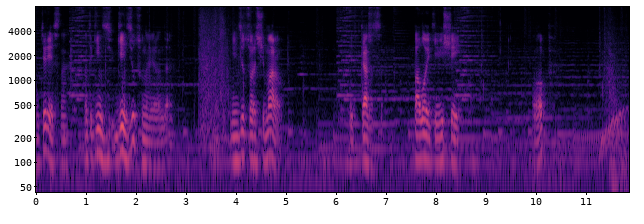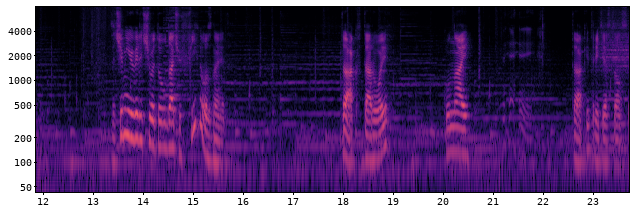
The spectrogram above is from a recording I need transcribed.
Интересно. Это гензю, гензюцу, наверное, да? Гензюцу Рачимару. Это кажется. По логике вещей. Оп. Зачем я увеличиваю эту удачу? Фиг его знает. Так, второй. Кунай. Так, и третий остался.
